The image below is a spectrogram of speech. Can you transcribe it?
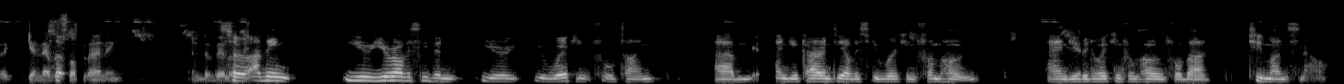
like you can never So- stop learning and developing. So I mean, you you're obviously been you're you're working full time, um, Yeah. and you're currently obviously working from home, and you've been working from home for about two months now.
